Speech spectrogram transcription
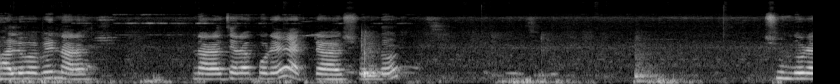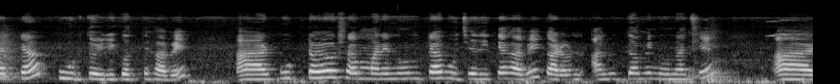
ভালোভাবে নাড়া, নাড়াচাড়া করে একটা সুন্দর সুন্দর একটা পুর তৈরি করতে হবে। আর পুরটাও সব মানে নুনটা বুঝে দিতে হবে, কারণ আলুর দমে নুন আছে। আর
